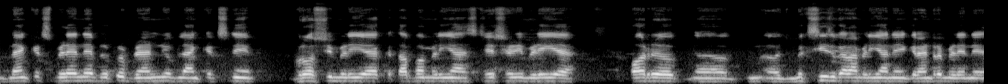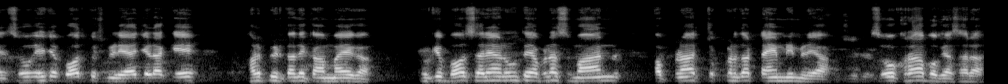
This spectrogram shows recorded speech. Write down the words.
ਬਲੈਂਕਟਸ ਮਿਲੇ ਨੇ ਬਿਲਕੁਲ ਬ੍ਰਾਂਡ ਨਿਊ ਬਲੈਂਕਟਸ ਨੇ। ਗਰੋਸਰੀ ਮਿਲੀ ਹੈ ਕਿਤਾਬਾਂ ਮਿਲੀਆਂ ਸਟੇਸ਼ਨਰੀ ਮਿਲੀ ਹੈ ਔਰ ਮਿਕਸੀਜ਼ ਵਗੈਰਾ ਮਿਲੀਆਂ ਨੇ ਗ੍ਰਾਈਂਡਰ ਮਿਲੇ ਨੇ। ਸੋ ਇਹ ਜਿਹਾ ਬਹੁਤ ਕੁਝ ਮਿਲਿਆ ਜਿਹੜਾ ਕਿ ਹਰ ਪੀੜਤਾਂ ਦੇ ਕੰਮ ਆਏਗਾ। ਕਿਉਂਕਿ ਬਹੁਤ ਸਾਰਿਆਂ ਨੂੰ ਤੇ ਆਪਣਾ ਸਮਾਨ ਆਪਣਾ ਚੁੱਕਣ ਦਾ ਟਾਈਮ ਨਹੀਂ ਮਿਲਿਆ। ਸੋ ਖਰਾਬ ਹੋ ਗਿਆ ਸਾਰਾ।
